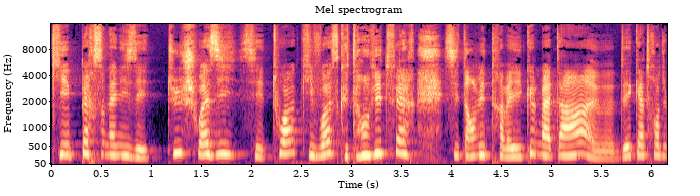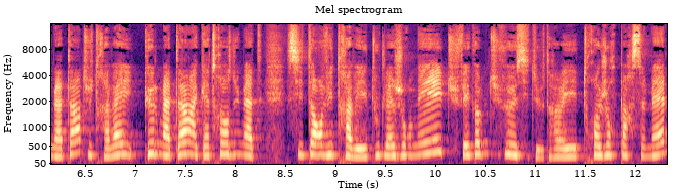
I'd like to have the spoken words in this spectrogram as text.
qui est personnalisé. Tu choisis, c'est toi qui vois ce que tu as envie de faire. Si tu as envie de travailler que le matin, euh, dès 4h du matin, tu travailles que le matin à 4h du mat. Si tu as envie de travailler toute la journée, tu fais comme tu veux. Si tu veux travailler 3 jours par semaine,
